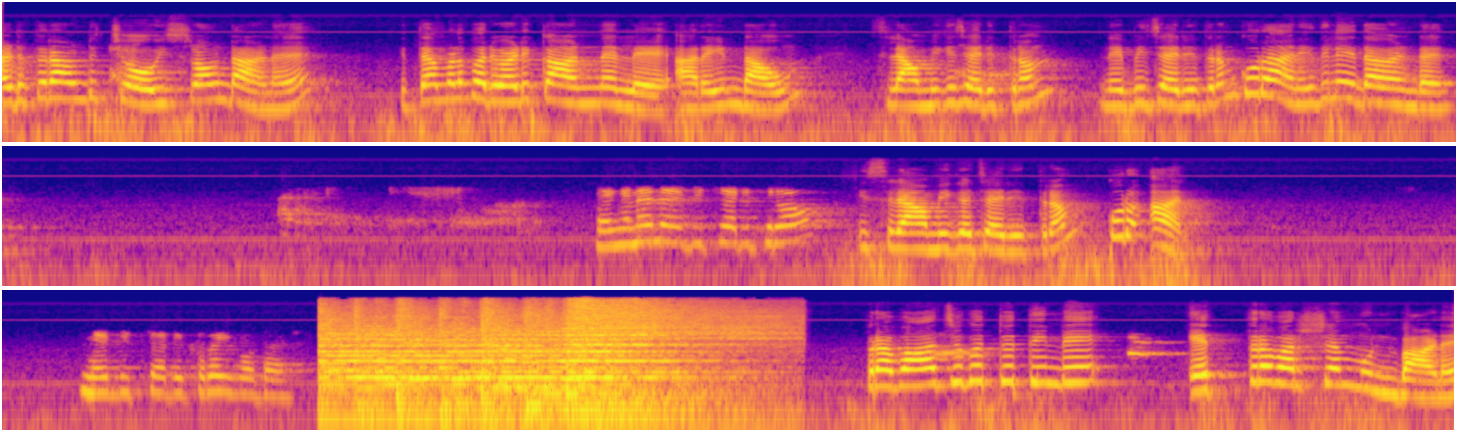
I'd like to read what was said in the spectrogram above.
അടുത്ത റൗണ്ട് ചോയ്സ് റൗണ്ട് ആണ് ഇത് നമ്മളെ പരിപാടി കാണുന്നല്ലേ? അറിയുണ്ടാവും. ഇസ്ലാമിക ചരിത്രം നബി ചരിത്രം ഖുർആൻ ഇതിൽ ഏതാ വേണ്ടേ? ഇസ്ലാമിക ചരിത്രം ഖുർആൻ. പ്രവാചകത്വത്തിന്റെ എത്ര വർഷം മുൻപാണ്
